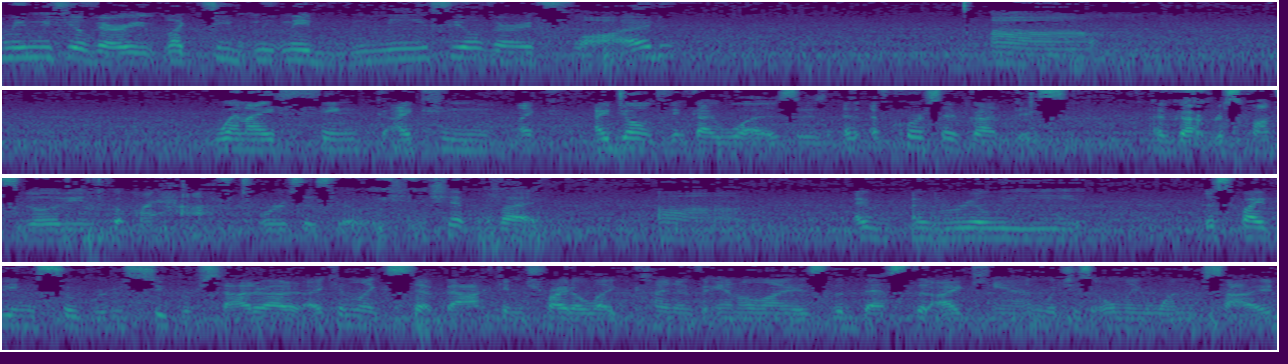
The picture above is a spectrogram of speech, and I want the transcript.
made me feel very like made me feel very flawed. Um, when I think I can, like, I don't think I was. Of course, I've got this, I've got responsibility to put my half towards this relationship, but um, I, I really, despite being super, super sad about it, I can like step back and try to like kind of analyze the best that I can, which is only one side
